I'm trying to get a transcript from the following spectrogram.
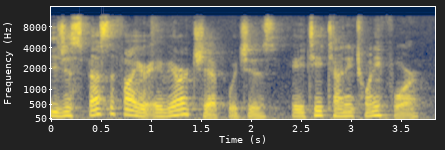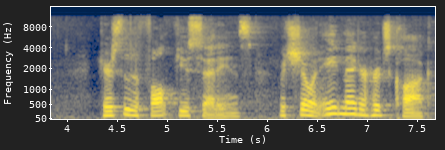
You just specify your AVR chip, which is ATtiny24. Here's the default fuse settings, which show an 8 MHz clock,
